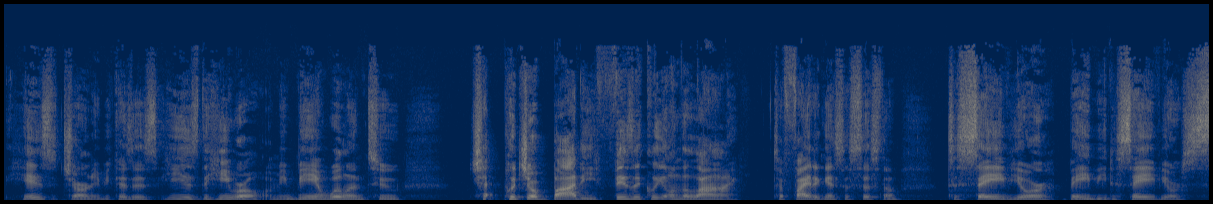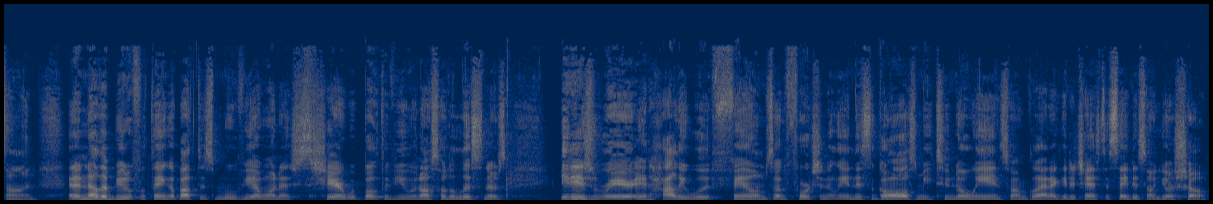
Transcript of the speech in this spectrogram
his journey because is he is the hero. I mean, being willing to ch- put your body physically on the line to fight against the system to save your baby to save your son. And another beautiful thing about this movie i want to share with both of you and also the listeners it is rare in hollywood films unfortunately and this galls me to no end so i'm glad i get a chance to say this on your show.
